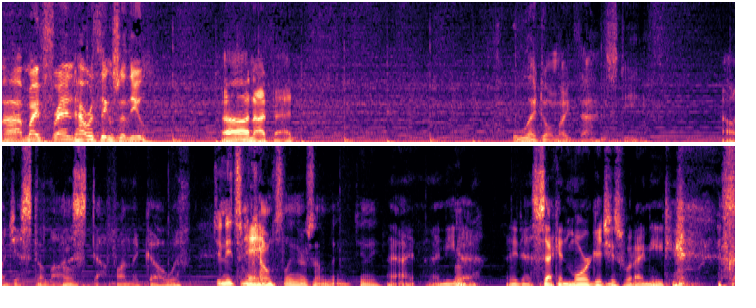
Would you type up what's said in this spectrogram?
uh, my friend. How are things with you? Oh, not bad. Ooh, I don't like that, Steve. Oh, just a lot of stuff on the go with. Do you need some Paying- counseling or something? Do you need... I, I need a I need a second mortgage is what I need here.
